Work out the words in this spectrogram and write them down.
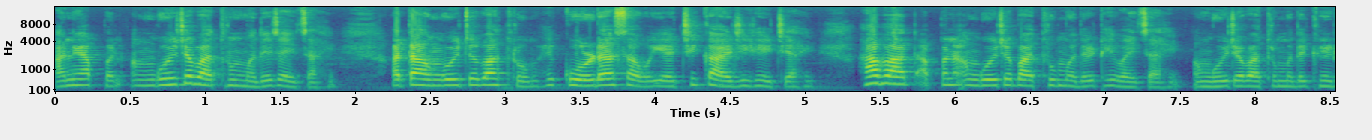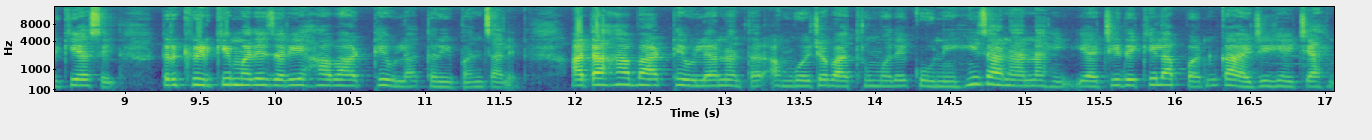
आणि आपण आंघोळीच्या बाथरूममध्ये जायचं आहे. आता आंघोळीचं बाथरूम हे कोरडं असावं याची काळजी घ्यायची आहे. हा भात आपण आंघोळीच्या बाथरूममध्ये ठेवायचा आहे. आंघोळीच्या बाथरूममध्ये खिडकी असेल तर खिडकीमध्ये जरी हा भात ठेवला तरी पण चालेल. आता हा भात ठेवल्यानंतर आंघोळीच्या बाथरूममध्ये कोणीही जाणार नाही याची देखील आपण काळजी घ्यायची आहे.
